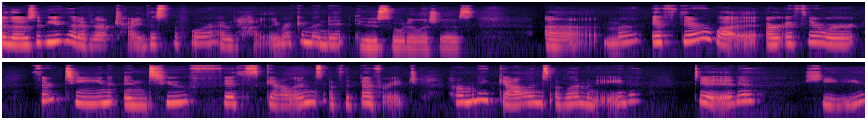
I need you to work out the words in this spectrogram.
For those of you that have not tried this before, I would highly recommend it. It is so delicious. Um, if there was, or if there were 13 and 2 fifths gallons of the beverage, how many gallons of lemonade did he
